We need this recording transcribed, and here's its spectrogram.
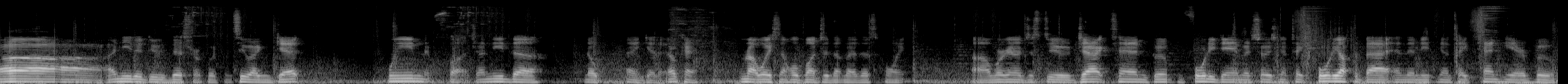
uh, I need to do this real quick and see what I can get. Queen fudge. I need the... Nope, I didn't get it. Okay. I'm not wasting a whole bunch of them at this point. Uh, we're going to just do Jack 10, boom, 40 damage. So he's going to take 40 off the bat, and then he's going to take 10 here, boom.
